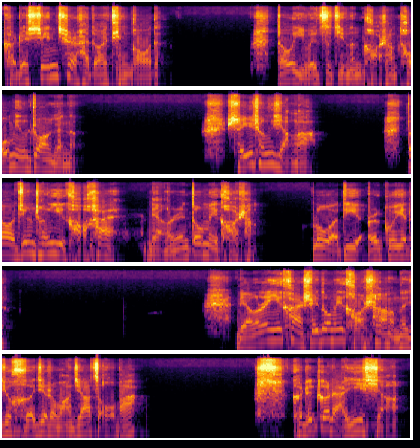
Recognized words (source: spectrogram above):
可这心气还都还挺高的，都以为自己能考上头名状元呢。谁成想啊，到京城一考，嗨，两个人都没考上，落地而归了。两个人一看谁都没考上，那就合计着往家走吧。可这哥俩一想，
